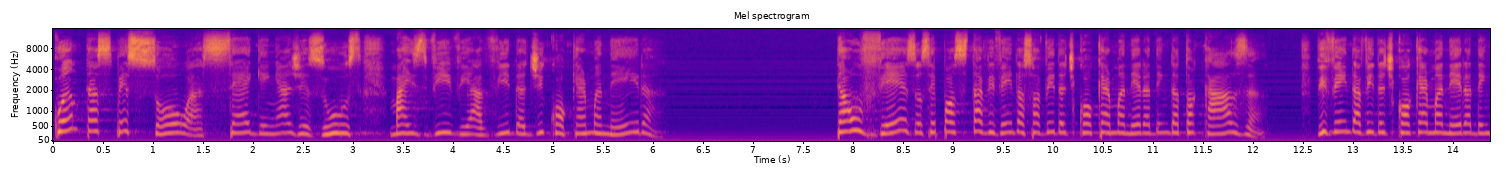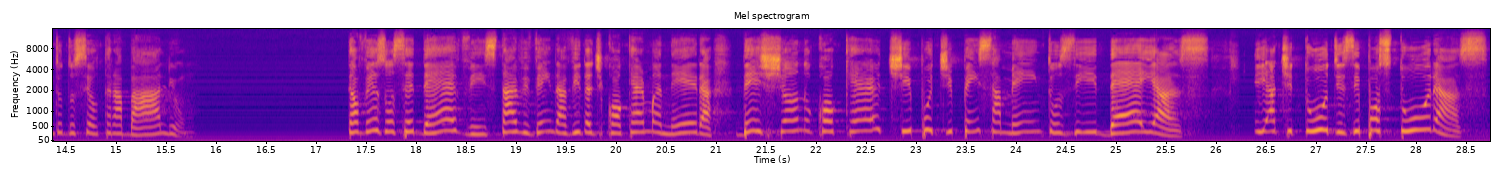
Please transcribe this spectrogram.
Quantas pessoas seguem a Jesus, mas vivem a vida de qualquer maneira? Talvez você possa estar vivendo a sua vida de qualquer maneira dentro da tua casa vivendo a vida de qualquer maneira dentro do seu trabalho. Talvez você deve estar vivendo a vida de qualquer maneira, deixando qualquer tipo de pensamentos e ideias e atitudes e posturas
